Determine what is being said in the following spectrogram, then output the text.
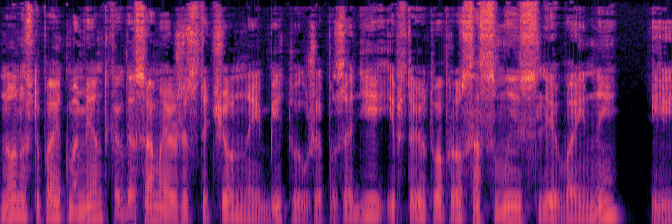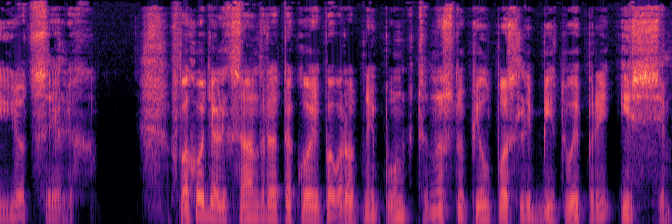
Но наступает момент, когда самые ожесточенные битвы уже позади, и встает вопрос о смысле войны и ее целях. В походе Александра такой поворотный пункт наступил после битвы при Иссе.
